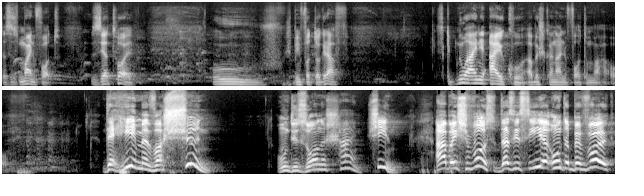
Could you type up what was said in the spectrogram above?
Das ist mein Foto. Sehr toll. Uh, ich bin Fotograf. Es gibt nur eine Eiko, aber ich kann ein Foto machen auch. Der Himmel war schön und die Sonne scheint, schien. Aber ich wusste, dass es hier unter bewölkt,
